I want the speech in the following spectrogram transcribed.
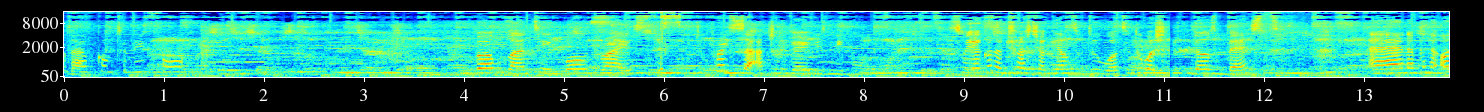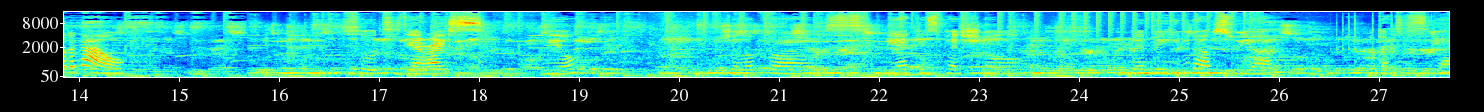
What I've come to live for. Boiled plantain, boiled rice. The prices are actually very reasonable. So you're gonna trust your girl to do what? To do what she does best. And I'm gonna order now. So this is their rice meal. Jollof rice, miyaki special. Then they even have suya. At the suya.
